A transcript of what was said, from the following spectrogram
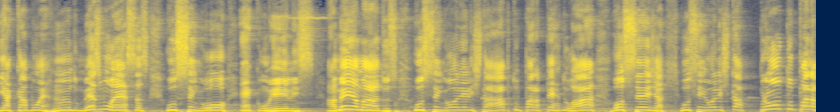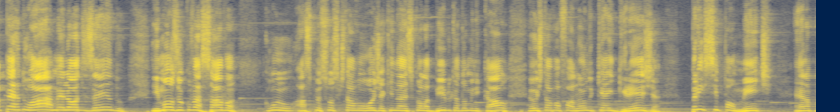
e acabam errando, mesmo essas, o Senhor é com eles. Amém, amados? O Senhor ele está apto para perdoar, ou seja, o Senhor está pronto para perdoar, melhor dizendo. Irmãos, eu conversava com as pessoas que estavam hoje aqui na escola bíblica dominical, eu estava falando que a igreja, principalmente, era,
